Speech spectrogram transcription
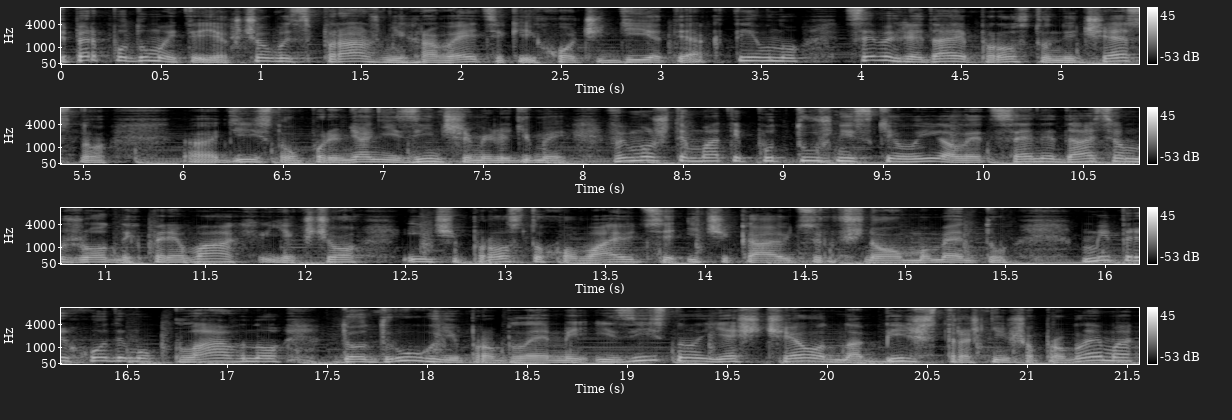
Тепер подумайте, якщо ви справжній гравець, який хоче діяти активно, це виглядає просто нечесно, е, дійсно, у порівнянні з іншими людьми. Ви можете мати потужні скіли, але це не дасть вам жодних переваг, якщо інші просто ховаються і чекають зручного моменту. Ми переходимо плавно до другої проблеми, і звісно, є ще одна більш страшніша проблема,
